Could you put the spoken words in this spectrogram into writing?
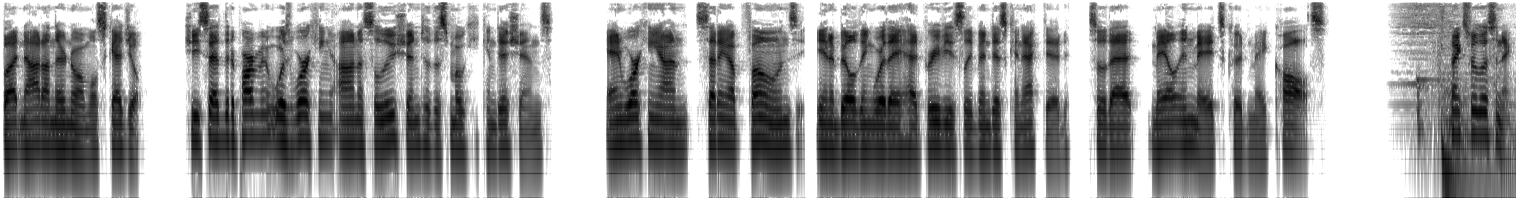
but not on their normal schedule. She said the department was working on a solution to the smoky conditions and working on setting up phones in a building where they had previously been disconnected so that male inmates could make calls. Thanks for listening.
